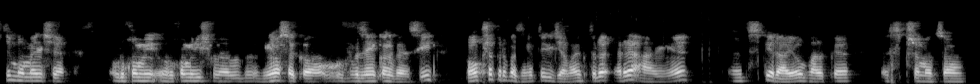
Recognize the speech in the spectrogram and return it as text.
w tym momencie uruchomi, uruchomiliśmy wniosek o wprowadzenie konwencji po przeprowadzeniu tych działań, które realnie e, wspierają walkę z przemocą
